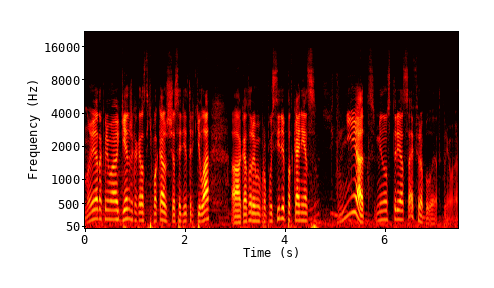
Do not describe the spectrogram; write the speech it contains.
Ну, я так понимаю, Генджи как раз-таки покажет сейчас эти три килла, а, которые мы пропустили под конец. Нет, минус три от Сайфера было, я так понимаю.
